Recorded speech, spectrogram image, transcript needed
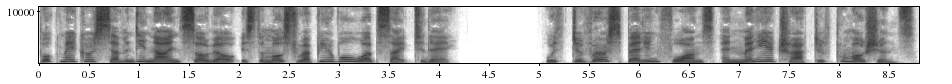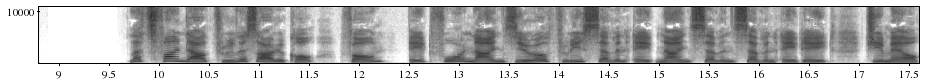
Bookmaker 79 Sodo is the most reputable website today. With diverse betting forms and many attractive promotions. Let's find out through this article. Phone 8490378977788, Gmail,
